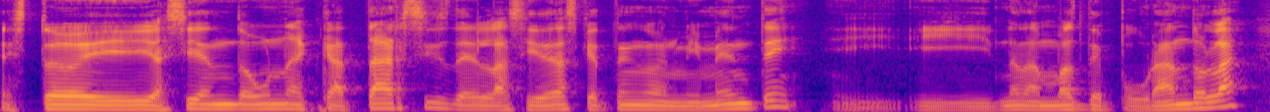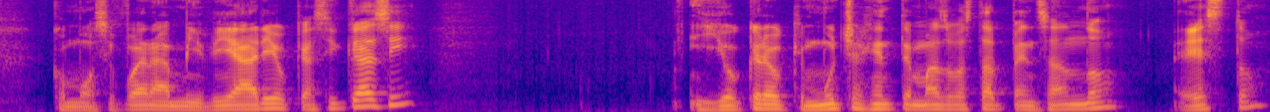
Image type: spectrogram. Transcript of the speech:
estoy haciendo una catarsis de las ideas que tengo en mi mente y, y nada más depurándola como si fuera mi diario casi casi y yo creo que mucha gente más va a estar pensando esto,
